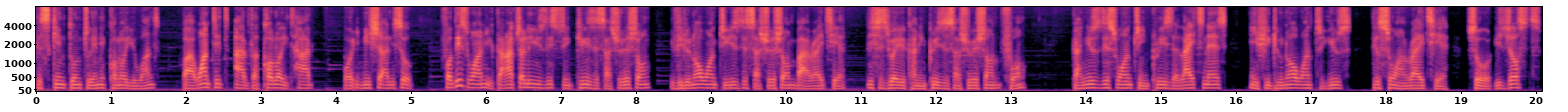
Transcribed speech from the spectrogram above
the skin tone to any color you want. But I want it as the color it had or initially. So for this one, you can actually use this to increase the saturation if you do not want to use the saturation bar right here, this is where you can increase the saturation from. Can use this one to increase the lightness if you do not want to use this one right here. So it's just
